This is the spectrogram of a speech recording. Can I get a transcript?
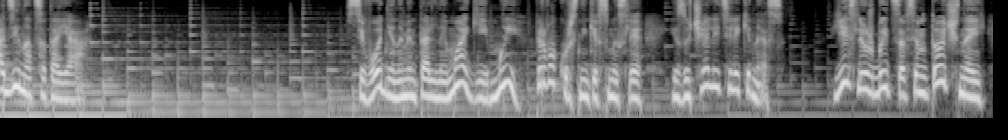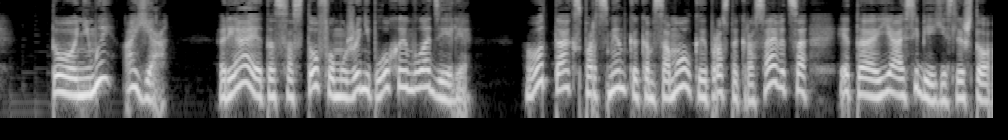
11 Сегодня на ментальной магии мы, первокурсники в смысле, изучали телекинез. Если уж быть совсем точной, то не мы, а я. Риа это со Стофом уже неплохо им владели. Вот так спортсменка-комсомолка и просто красавица, это я о себе, если что,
